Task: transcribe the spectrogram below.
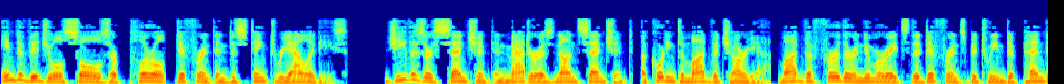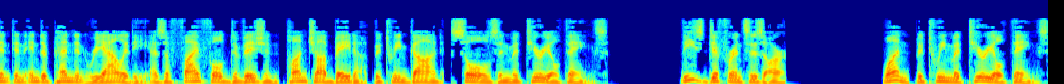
Individual souls are plural, different and distinct realities. Jivas are sentient and matter is non-sentient. According to Madhvacharya, Madhva further enumerates the difference between dependent and independent reality as a fivefold division between God, souls and material things. These differences are 1 between material things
